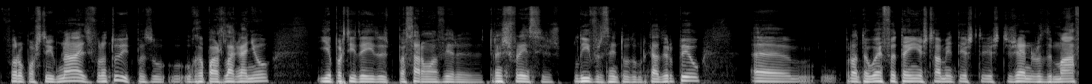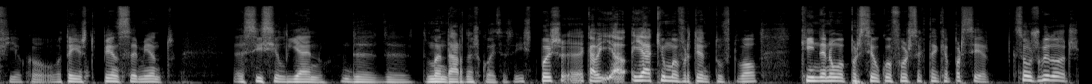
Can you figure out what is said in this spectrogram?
foram para os tribunais, foram tudo, e depois o, o, rapaz lá ganhou, e a partir daí passaram a haver uh, transferências livres em todo o mercado europeu. Uh, pronto, a UEFA tem este, realmente este, este género de máfia, ou tem este pensamento uh, siciliano de, de, de, mandar nas coisas. Isto depois acaba. E há, e há aqui uma vertente do futebol que ainda não apareceu com a força que tem que aparecer, que são os jogadores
